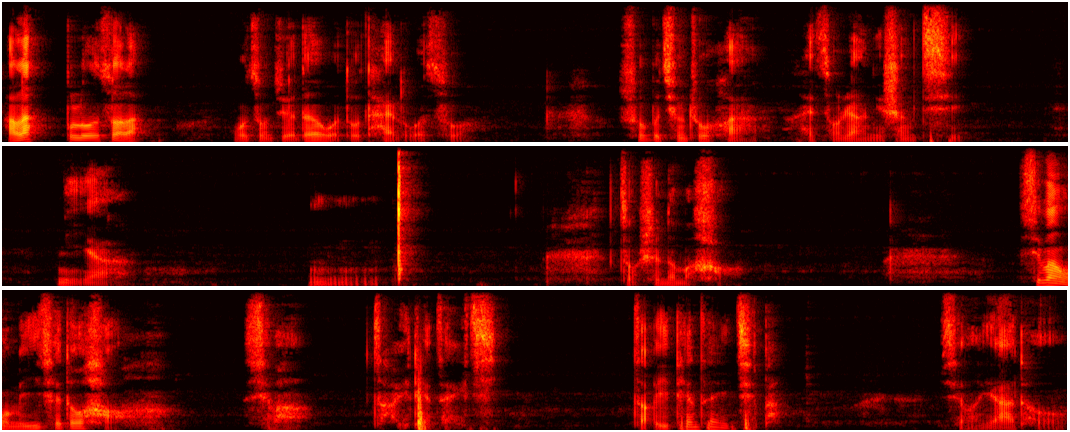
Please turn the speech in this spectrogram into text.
好了，不啰嗦了。我总觉得我都太啰嗦，说不清楚话。还总让你生气，你呀，嗯，总是那么好。希望我们一切都好，希望早一天在一起，早一天在一起吧。希望丫头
